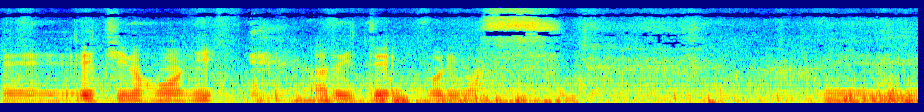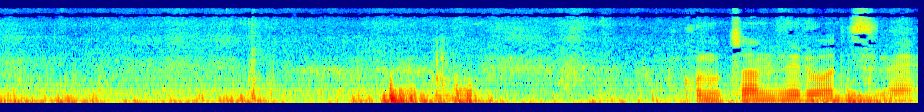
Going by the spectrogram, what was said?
えー、駅の方に歩いております、えー、このチャンネルはですね、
